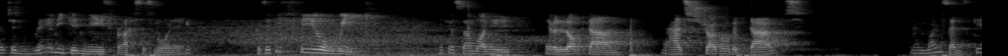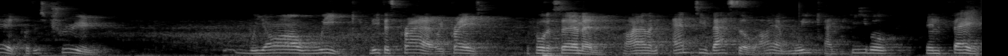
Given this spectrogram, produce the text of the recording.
which is really good news for us this morning. Because if you feel weak, if you're someone who, over lockdown, has struggled with doubt, in one sense, good, because it's true. We are weak. Luther's prayer we prayed before the sermon I am an empty vessel. I am weak and feeble in faith.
